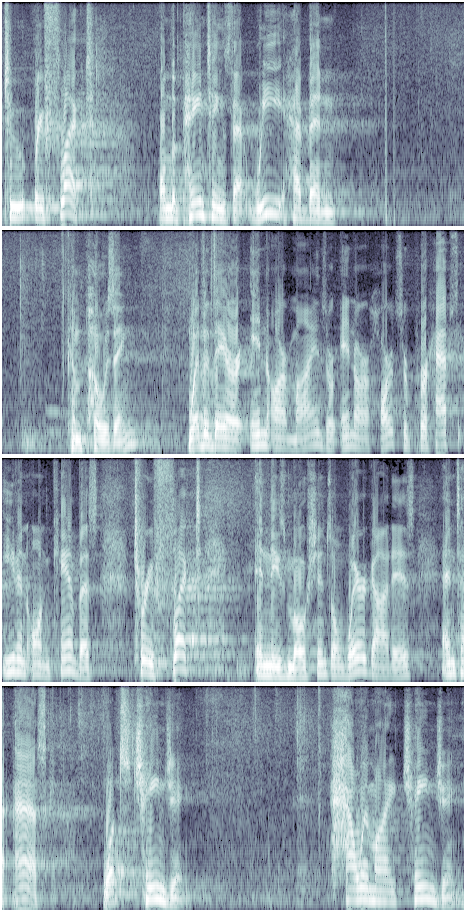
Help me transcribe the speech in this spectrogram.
To reflect on the paintings that we have been composing, whether they are in our minds or in our hearts or perhaps even on canvas, to reflect in these motions on where God is and to ask, what's changing? How am I changing?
